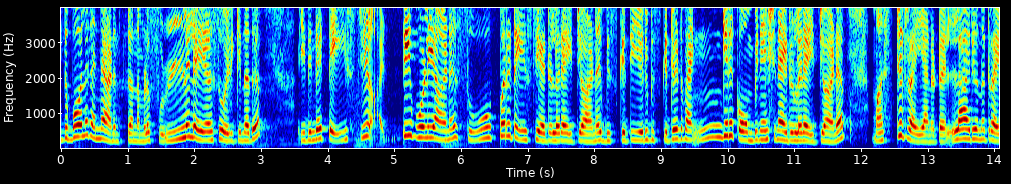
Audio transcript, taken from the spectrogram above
ഇതുപോലെ തന്നെയാണ് കേട്ടോ നമ്മൾ ഫുള്ള് ലെയേഴ്സ് ഒഴിക്കുന്നത്. ഇതിന്റെ ടേസ്റ്റ് അടിപൊളിയാണ്. സൂപ്പർ ടേസ്റ്റി ആയിട്ടുള്ളൊരു ആണ്. ബിസ്ക്കറ്റ് ഈ ഒരു ബിസ്ക്കറ്റായിട്ട് ഭയങ്കര കോമ്പിനേഷൻ ആയിട്ടുള്ളൊരു ആണ്. മസ്റ്റ് ട്രൈ ആണ് കേട്ടോ എല്ലാവരും ഒന്ന് ട്രൈ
